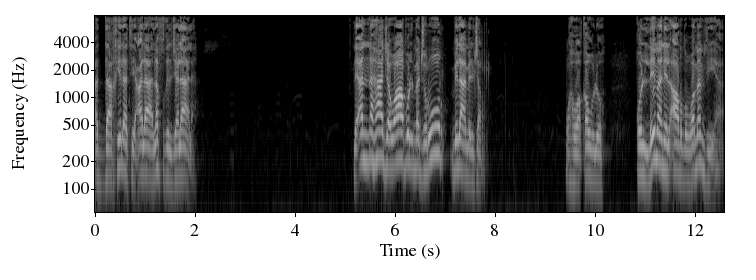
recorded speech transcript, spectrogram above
الداخلة على لفظ الجلالة لأنها جواب المجرور بلام الجر وهو قوله قل لمن الأرض ومن فيها.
